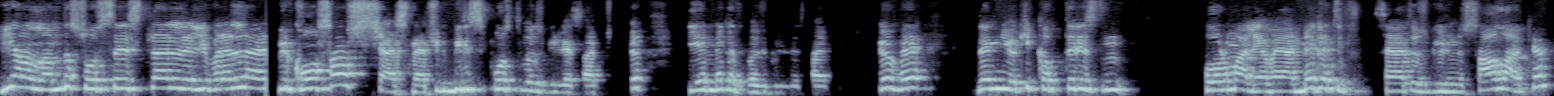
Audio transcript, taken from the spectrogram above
bir anlamda sosyalistlerle liberaller bir konsensus içerisinde. Çünkü birisi pozitif özgürlüğe sahip çıkıyor, diğeri negatif özgürlüğe sahip çıkıyor ve deniliyor ki kapitalizm formal ya veya negatif seyahat özgürlüğünü sağlarken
